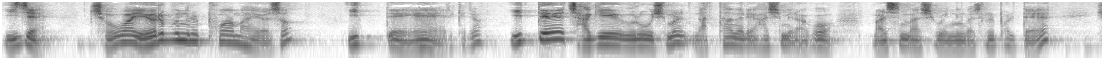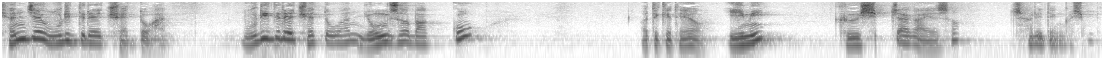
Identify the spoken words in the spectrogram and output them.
이제 저와 여러분을 포함하여서 이때에 이렇게죠. 이때 자기의 의로우심을 나타내려 하심이라고 말씀하시고 있는 것을 볼 때 현재 우리들의 죄 또한 우리들의 죄 또한 용서받고 어떻게 돼요? 이미 그 십자가에서 처리된 것입니다.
